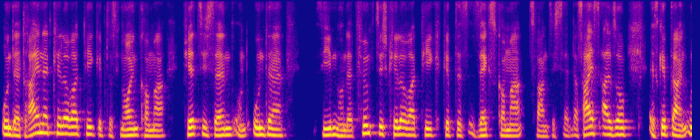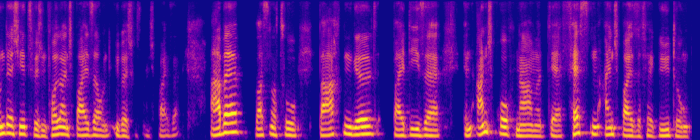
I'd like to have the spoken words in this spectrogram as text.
Unter 300 Kilowatt Peak gibt es 9,40 Cent und unter 750 Kilowatt Peak gibt es 6,20 Cent. Das heißt also, es gibt da einen Unterschied zwischen Volleinspeiser und Überschusseinspeiser. Aber was noch zu beachten gilt, bei dieser Inanspruchnahme der festen Einspeisevergütung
